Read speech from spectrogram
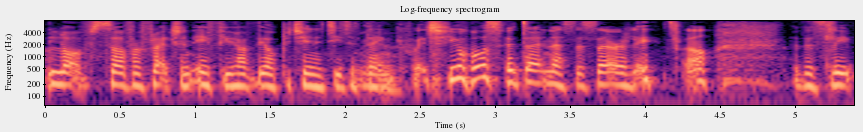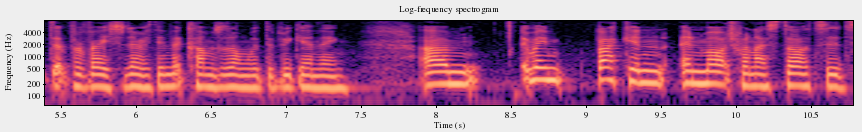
a lot of self-reflection if you have the opportunity to think which you also don't necessarily as well with the sleep deprivation everything that comes along with the beginning. Um, I mean, back in, in March when I started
